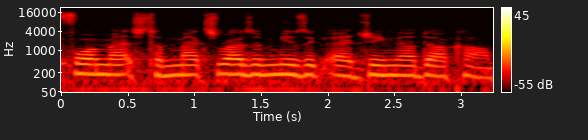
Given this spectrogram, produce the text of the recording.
formats to maxrisermusic at gmail.com.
